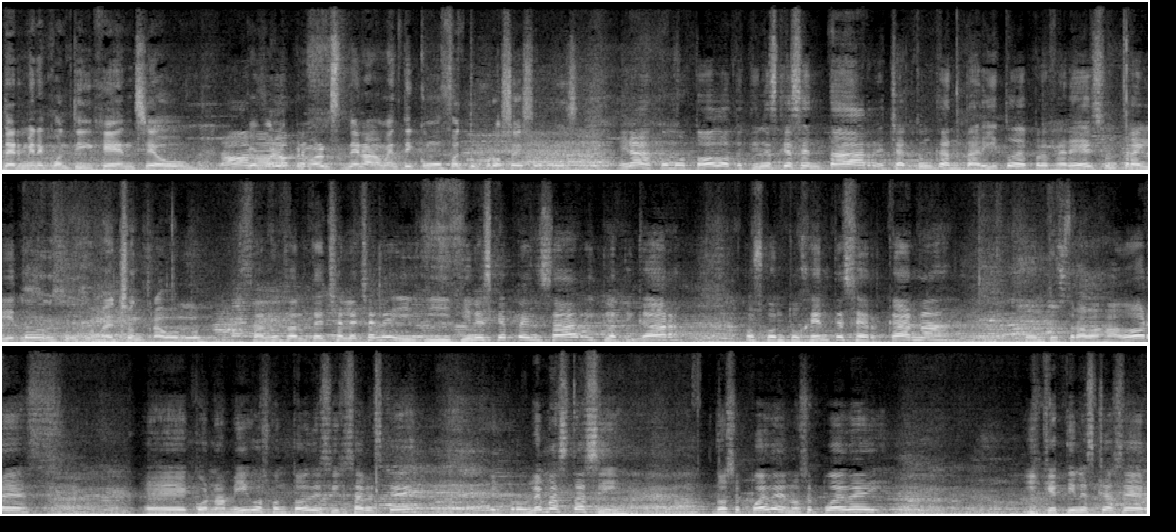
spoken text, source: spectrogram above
termine contingencia, o No, ¿qué no, fue no, lo primero que se te a la mente y cómo fue tu proceso? Pues? Mira, como todo, te tienes que sentar, echarte un cantarito de preferencia, un traguito. Me he hecho un trago. pues. Salud, salud, échale, échale. Y, tienes que pensar y platicar pues, con tu gente cercana, con tus trabajadores, eh, con amigos, con todo. Y decir, ¿sabes qué? El problema está así. No se puede, no se puede. ¿Y qué tienes que hacer?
